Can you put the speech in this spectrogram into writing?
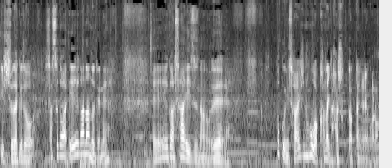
一緒だけどさすが映画なのでね映画サイズなので特に最初の方はかなり端折ってあったんじゃないかな。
